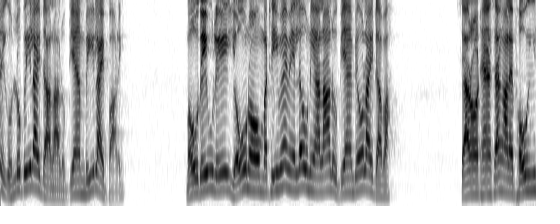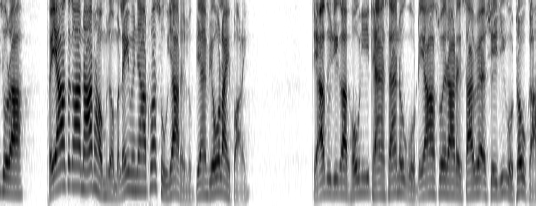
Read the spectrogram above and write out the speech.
တွေကိုလှုပ်ပေးလိုက်တာလားလို့ပြန်မေးလိုက်ပါတယ်။ မဟုတ်သေးဘူးလေယုံတော်မထီမဲ့မြင်လုံနေရလားလို့ပြန်ပြောလိုက်တာပါဆရာတော်ထန်ဆန်းကလည်းဘုန်းကြီးဆိုတာဖះစကားနားထောင်ပြီးတော့မလိမ္မညာထွက်ဆိုရတယ်လို့ပြန်ပြောလိုက်ပါတယ်တရားသူကြီးကဘုန်းကြီးထန်ဆန်းတို့ကိုတရားစွဲထားတဲ့စာရွက်အရှိကြီးကိုထုတ်ကာ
